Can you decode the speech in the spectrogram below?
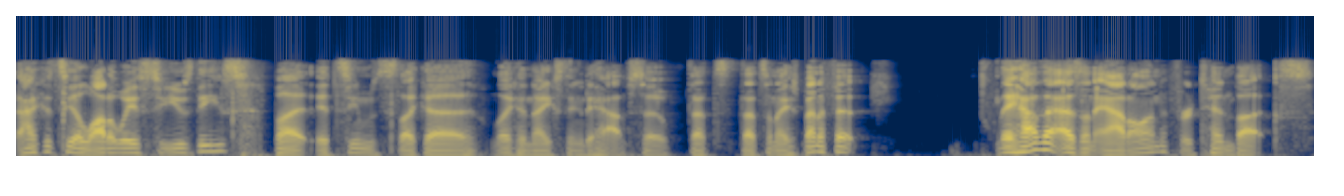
I could see a lot of ways to use these, but it seems like a like a nice thing to have. So that's that's a nice benefit. They have that as an add-on for 10 bucks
